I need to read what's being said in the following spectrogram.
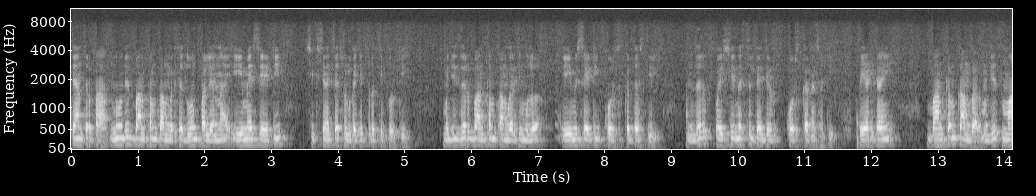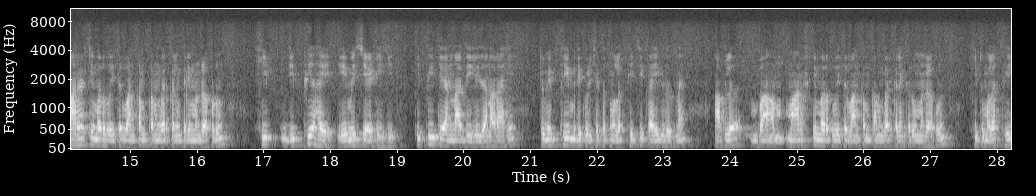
त्यानंतर पहा नोंदित बांधकाम कामगाराच्या दोन पाल्यांना M S C I T शिक्षणाच्या शुल्काची प्रतिपूर्ती. म्हणजे जर बांधकाम कामगाराची मुलं M S C I T course करत असतील आणि जर पैसे नसतील त्यांच्याकडे कोर्स करण्यासाठी तर या ठिकाणी बांधकाम कामगार म्हणजेच महाराष्ट्र इमारत व इतर बांधकाम कामगार कलंकारी मंडळाकडून ही जी फी आहे एम एस सी आय टीची ती फी त्यांना दिली जाणार आहे. तुम्ही फ्रीमध्ये करू शकता. तुम्हाला फीची काही गरज नाही. आपलं बा महाराष्ट्र इमारत व इतर बांधकाम कामगार कल्याणकारी मंडळाकडून ही तुम्हाला फी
